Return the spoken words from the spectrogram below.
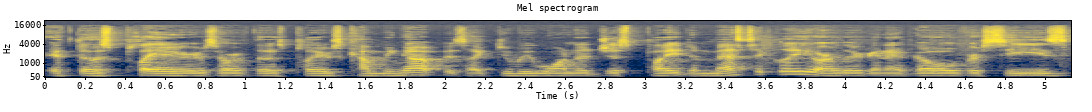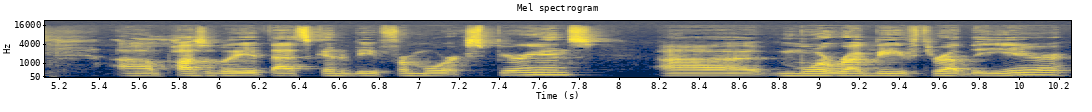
if those players or if those players coming up is like, do we want to just play domestically, or they're going to go overseas? Uh, possibly if that's going to be for more experience, uh, more rugby throughout the year,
